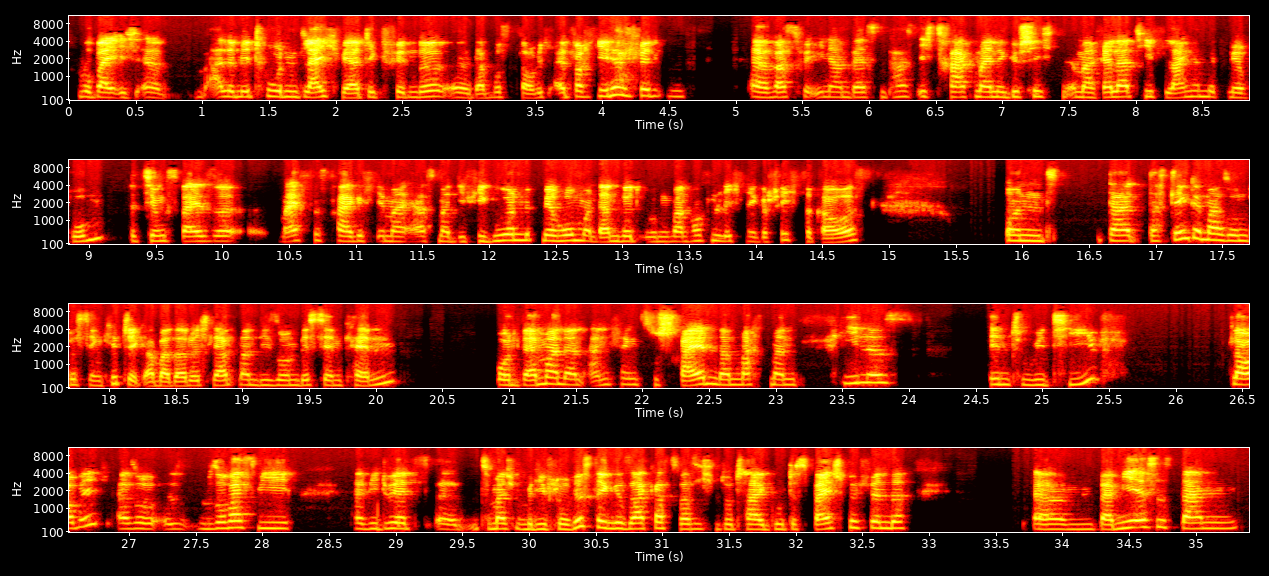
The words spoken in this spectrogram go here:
wobei ich äh, alle Methoden gleichwertig finde. Äh, da muss, glaube ich, einfach jeder finden, äh, was für ihn am besten passt. Ich trage meine Geschichten immer relativ lange mit mir rum, beziehungsweise meistens trage ich immer erstmal die Figuren mit mir rum und dann wird irgendwann hoffentlich eine Geschichte raus. Und da, das klingt immer so ein bisschen kitschig, aber dadurch lernt man die so ein bisschen kennen. Und wenn man dann anfängt zu schreiben, dann macht man vieles intuitiv, glaube ich. Also äh, sowas wie, äh, wie du jetzt äh, zum Beispiel über die Floristin gesagt hast, was ich ein total gutes Beispiel finde. Ähm, bei mir ist es dann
